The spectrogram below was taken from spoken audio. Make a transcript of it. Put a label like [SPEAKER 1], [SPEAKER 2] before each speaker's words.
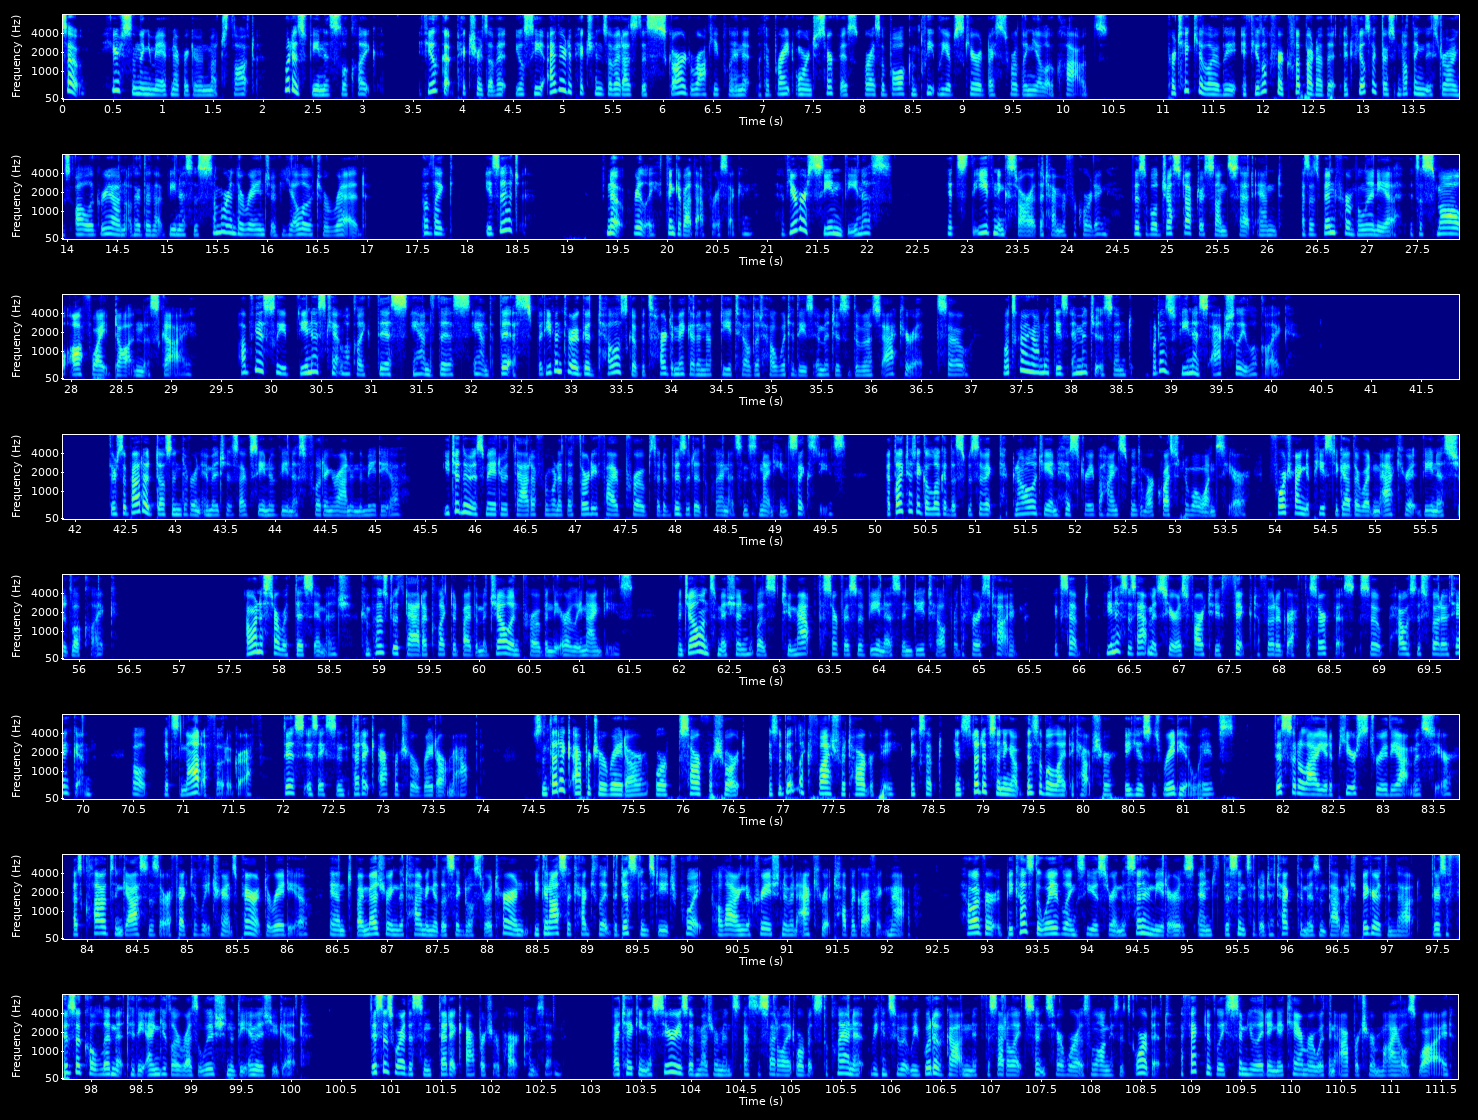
[SPEAKER 1] So, here's something you may have never given much thought. What does Venus look like? If you look at pictures of it, you'll see either depictions of it as this scarred rocky planet with a bright orange surface or as a ball completely obscured by swirling yellow clouds. Particularly, if you look for a clip art of it, it feels like there's nothing these drawings all agree on other than that Venus is somewhere in the range of yellow to red. But like, is it? No, really, think about that for a second. Have you ever seen Venus? It's the evening star at the time of recording, visible just after sunset, and, as it's been for millennia, it's a small off-white dot in the sky. Obviously, Venus can't look like this, and this, and this, but even through a good telescope it's hard to make out enough detail to tell which of these images is the most accurate, so what's going on with these images, and what does Venus actually look like? There's about a dozen different images I've seen of Venus floating around in the media. Each of them is made with data from one of the 35 probes that have visited the planet since the 1960s. I'd like to take a look at the specific technology and history behind some of the more questionable ones here, before trying to piece together what an accurate Venus should look like. I want to start with this image, composed with data collected by the Magellan probe in the early 90s. Magellan's mission was to map the surface of Venus in detail for the first time, except Venus's atmosphere is far too thick to photograph the surface, so how was this photo taken? Well, it's not a photograph. This is a synthetic aperture radar map. Synthetic aperture radar, or SAR for short, is a bit like flash photography, except instead of sending out visible light to capture, it uses radio waves. This would allow you to pierce through the atmosphere, as clouds and gases are effectively transparent to radio, and by measuring the timing of the signals to return, you can also calculate the distance to each point, allowing the creation of an accurate topographic map. However, because the wavelengths used are in the centimeters, and the sensor to detect them isn't that much bigger than that, there's a physical limit to the angular resolution of the image you get. This is where the synthetic aperture part comes in. By taking a series of measurements as the satellite orbits the planet, we can see what we would have gotten if the satellite sensor were as long as its orbit, effectively simulating a camera with an aperture miles wide.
